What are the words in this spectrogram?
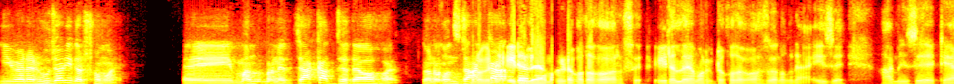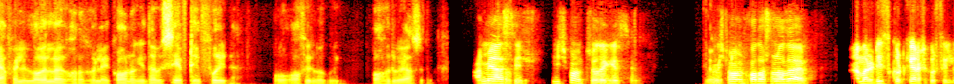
মানে রোজার ঈদের সময় এই মানে জাকাত যে দেওয়া হয় জনগণ জাকাত এটা লয়ে আমার একটা কথা কওয়ার আছে এটা লয়ে আমার একটা কথা কওয়ার আছে জনগণ এই যে আমি যে টাকা ফাইলে লগে লগে খরচ করলে কখনো কিন্তু আমি সেফ টেপ করি না। ও অফির ভাই অফির ভাই আছে। আমি আছি। ইসমাম চলে গেছে। হ্যাঁ। ইসমাম কথা শোনা যায়? আমার ডিসকর্ড ক্র্যাশ করছিল?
